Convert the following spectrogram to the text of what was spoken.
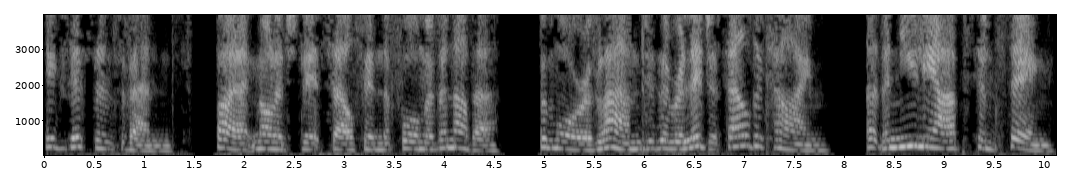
existence of ends by acknowledged itself in the form of another. But more of land is a religious elder time. At the newly absent thing,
